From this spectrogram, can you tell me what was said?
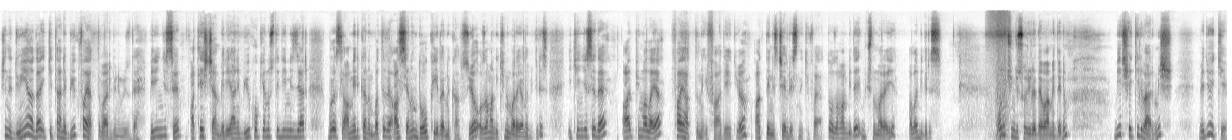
Şimdi dünyada iki tane büyük fay hattı var günümüzde. Birincisi ateş çemberi yani büyük okyanus dediğimiz yer. Burası Amerika'nın batı ve Asya'nın doğu kıyılarını kapsıyor. O zaman iki numarayı alabiliriz. İkincisi de Alp Himalaya fay hattını ifade ediyor. Akdeniz çevresindeki fay hattı. O zaman bir de 3 numarayı alabiliriz. 13. soruyla devam edelim bir şekil vermiş ve diyor ki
